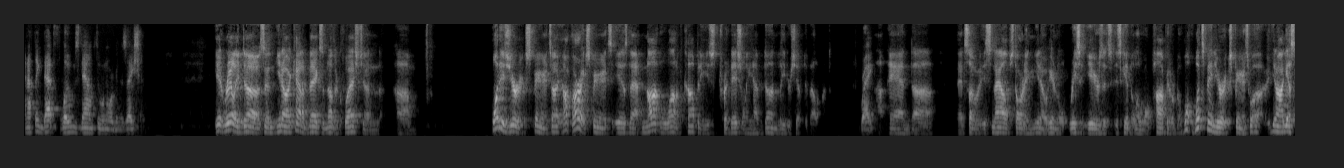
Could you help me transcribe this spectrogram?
And I think that flows down through an organization. It really does. And, you know, it kind of begs another question. Um, what is your experience? Our experience is that not a lot of companies traditionally have done leadership development. Right. Uh, and, uh, and so it's now starting you know here in the recent years it's, it's getting a little more popular. But what, what's been your experience? Well you know i guess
